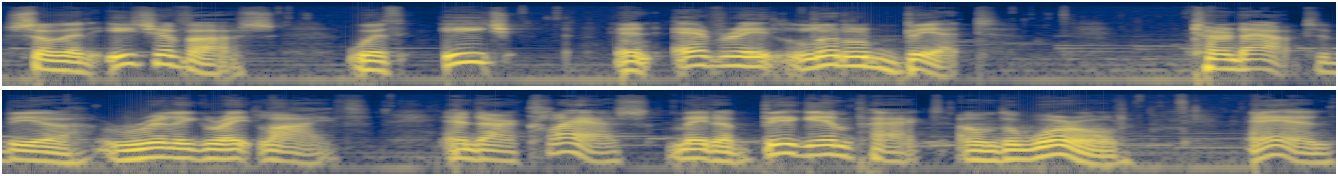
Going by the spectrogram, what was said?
so that each of us, with each and every little bit, turned out to be a really great life. And our class made a big impact on the world and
